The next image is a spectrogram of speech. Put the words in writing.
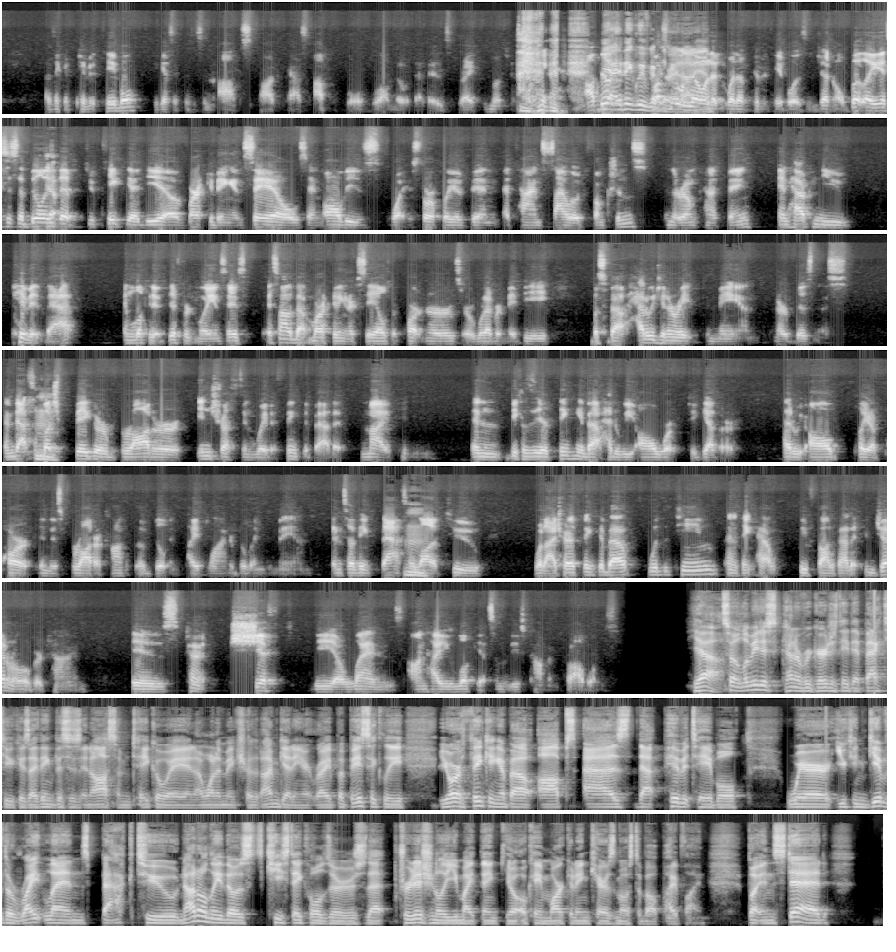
I think a pivot table, I guess if it's an ops podcast, optical, we all know what that is, right? Most yeah, I think we've got most people know what a, what a, pivot table is in general, but like it's this ability yep. to, to take the idea of marketing and sales and all these what historically have been at times siloed functions in their own kind of thing, and how can you pivot that and look at it differently and say it's, it's not about marketing or sales or partners or whatever it may be, but it's about how do we generate demand in our business and that's a mm. much bigger, broader, interesting way to think about it, in my opinion. And because you're thinking about how do we all work together? How do we all play a part in this broader concept of building pipeline or building demand? And so I think that's mm. a lot of to what I try to think about with the team. And I think how we've thought about it in general over time is kind of shift the uh, lens on how you look at some of these common problems. Yeah. So let me just kind of regurgitate that back to you because I think this is an awesome takeaway and I want to make sure that I'm getting it right. But basically, you're thinking about ops as that pivot table where you can give the right lens back to not only those key stakeholders that traditionally you might think, you know, okay, marketing cares most about pipeline, but instead,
